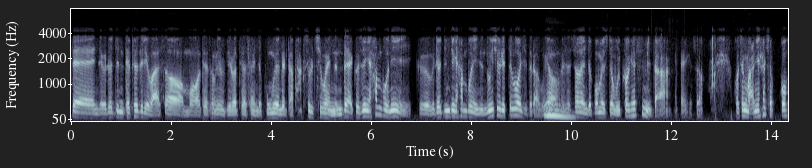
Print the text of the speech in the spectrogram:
때 이제 의료진 대표들이 와서 뭐 대통령을 비롯해서 이제 국무위원들이 다 박수를 치고 했는데 그 중에 한 분이 그 의료진 중에 한 분이 이제 눈시울이 뜨거워지더라고요. 음. 그래서 저는 이제 보면서 좀 울컥했습니다. 예, 그래서 고생 많이 하셨고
